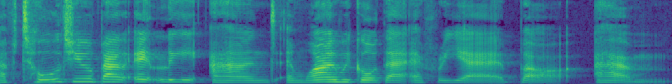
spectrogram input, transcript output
I've told you about Italy and and why we go there every year, but um,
